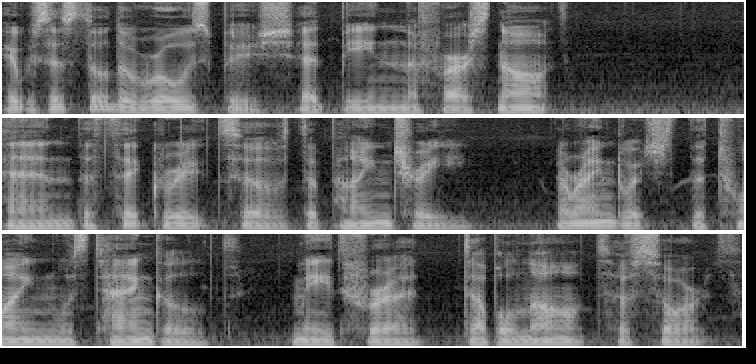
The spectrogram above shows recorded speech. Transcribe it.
It was as though the rosebush had been the first knot, and the thick roots of the pine tree, around which the twine was tangled, made for a double knot of sorts.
